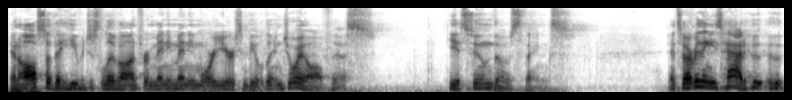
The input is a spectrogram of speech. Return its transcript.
and also that he would just live on for many, many more years and be able to enjoy all of this. He assumed those things. And so everything he's had, who, who,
